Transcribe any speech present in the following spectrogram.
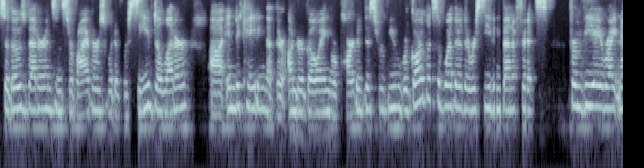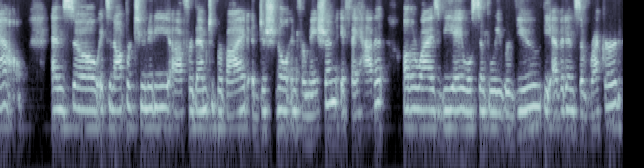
So those veterans and survivors would have received a letter uh, indicating that they're undergoing or part of this review, regardless of whether they're receiving benefits from VA right now. And so it's an opportunity uh, for them to provide additional information if they have it. Otherwise, VA will simply review the evidence of record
